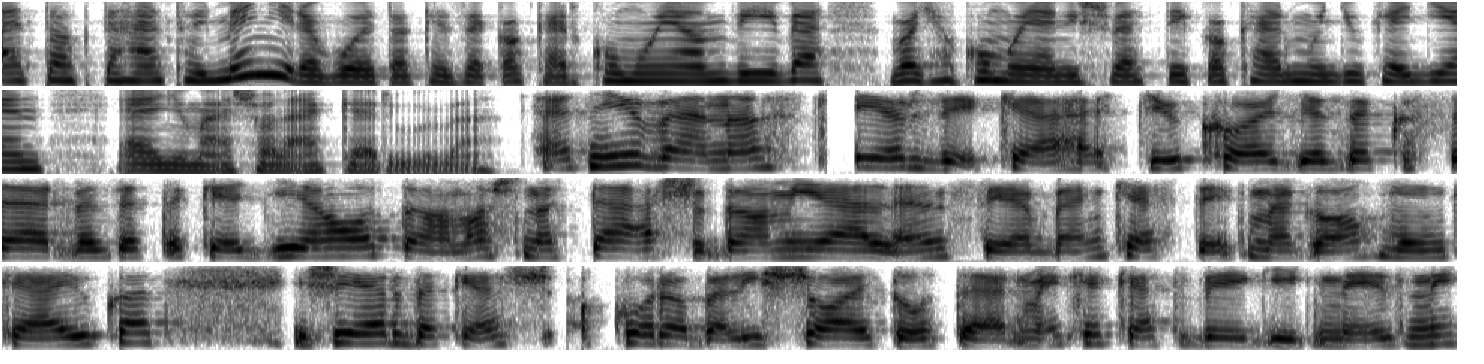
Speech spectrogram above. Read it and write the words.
álltak, tehát hogy mennyire voltak ezek akár komolyan véve, vagy ha komolyan is vették, akár mondjuk egy ilyen elnyomás alá kerülve. Hát nyilván azt érzékelhetjük, hogy ezek a szervezetek egy ilyen hatalmas nagy társadalmi ellenszélben kezdték meg a munkájukat, és érdekes a korabeli sajtótermékeket végignézni,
